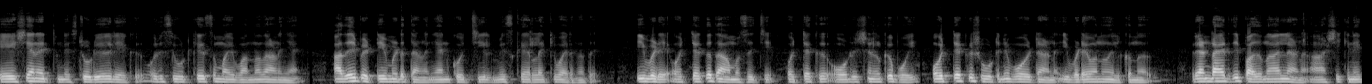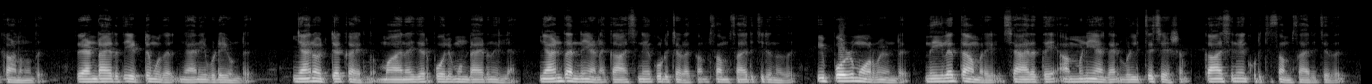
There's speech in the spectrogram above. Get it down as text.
ഏഷ്യാനെറ്റിന്റെ സ്റ്റുഡിയോയിലേക്ക് ഒരു സ്യൂട്ട് കേസുമായി വന്നതാണ് ഞാൻ. അതേ പെട്ടിയുമെടുത്താണ് ഞാൻ കൊച്ചിയിൽ മിസ് കേരളയ്ക്ക് വരുന്നത്. ഇവിടെ ഒറ്റയ്ക്ക് താമസിച്ച് ഒറ്റയ്ക്ക് ഓഡിഷനുകൾക്ക് പോയി ഒറ്റയ്ക്ക് ഷൂട്ടിന് പോയിട്ടാണ് ഇവിടെ വന്ന് നിൽക്കുന്നത്. രണ്ടായിരത്തി പതിനാലിലാണ് ആഷിഖിനെ കാണുന്നത്. രണ്ടായിരത്തി എട്ട് മുതൽ ഞാൻ ഇവിടെയുണ്ട്. ഞാൻ ഒറ്റക്കായിരുന്നു. മാനേജർ പോലും ഉണ്ടായിരുന്നില്ല. ഞാൻ തന്നെയാണ് കാശിനെക്കുറിച്ചടക്കം സംസാരിച്ചിരുന്നത്. ഇപ്പോഴും ഓർമ്മയുണ്ട്. നീലത്താമരയിൽ ശാരത്തെ അമ്മിണിയാകാൻ വിളിച്ച ശേഷം കാശിനെക്കുറിച്ച് സംസാരിച്ചത്.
